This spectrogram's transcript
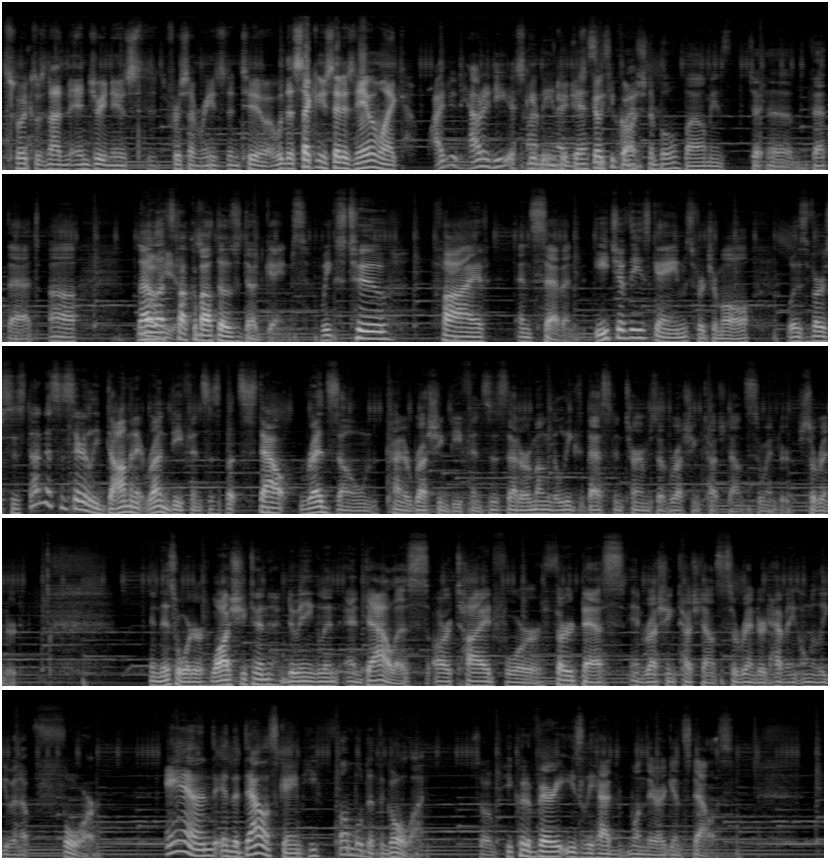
Swift was not in injury news for some reason too. With the second you said his name, I'm like, why did how did he escape I mean, I guess it's keep going. questionable. By all means, uh, vet that. Uh, now No, let's talk about those dud games. Weeks two, five, and seven. Each of these games for Jamaal was versus not necessarily dominant run defenses, but stout red zone kind of rushing defenses that are among the league's best in terms of rushing touchdowns surrendered. surrendered. In this order, Washington, New England, and Dallas are tied for third best in rushing touchdowns surrendered, having only given up four. And in the Dallas game, he fumbled at the goal line. So he could have very easily had one there against Dallas.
